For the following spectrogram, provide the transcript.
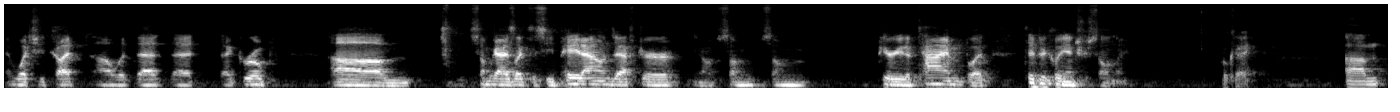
and what you cut uh, with that, that, that group. Um, some guys like to see pay downs after, you know, some, some period of time, but typically interest only. Okay. Um,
